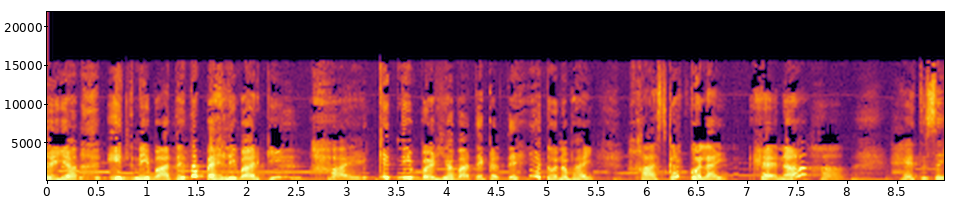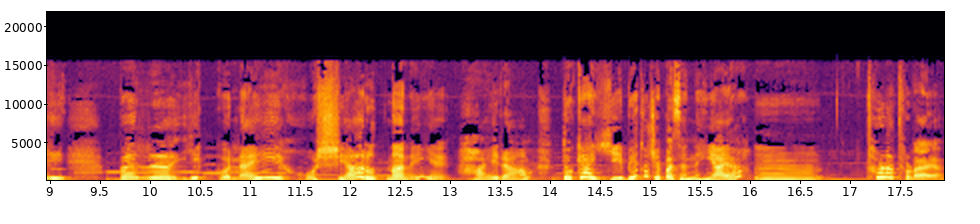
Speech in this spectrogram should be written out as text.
दैया इतनी बातें तो पहली बार की। हाय। कितनी बढ़िया बातें करते हैं ये दोनों भाई खासकर कोलाई है ना? हाँ है तो सही पर ये कोलाई होशियार उतना नहीं है। हाय राम तो क्या ये भी तुझे पसंद नहीं आया? थोड़ा थोड़ा आया।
